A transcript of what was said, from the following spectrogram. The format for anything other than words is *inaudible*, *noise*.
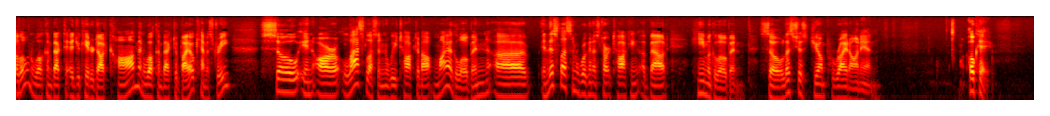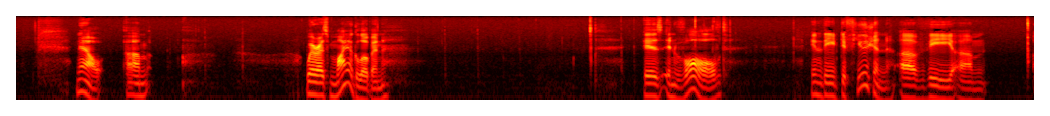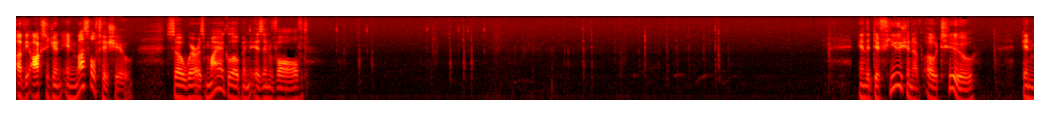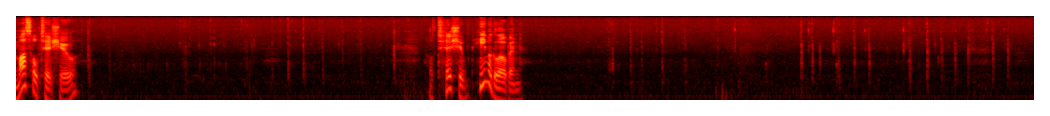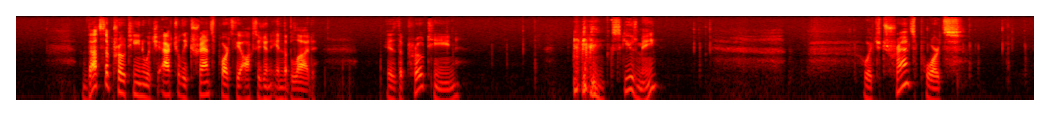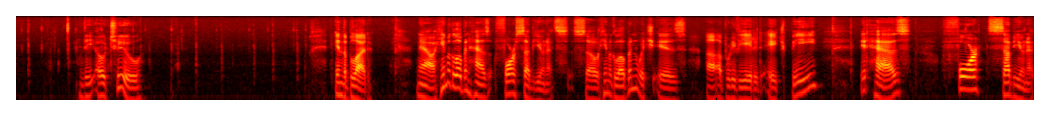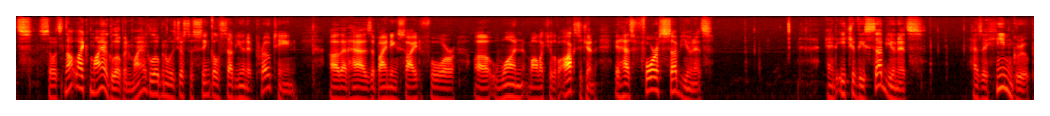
Hello and welcome back to educator.com and welcome back to biochemistry. So in our last lesson we talked about myoglobin. Uh, in this lesson we're going to start talking about hemoglobin. So let's just jump right on in. Okay. Now, um, whereas myoglobin is involved in the diffusion of the, um, of the oxygen in muscle tissue. So whereas myoglobin is involved in the diffusion of O2 in muscle tissue, well, tissue hemoglobin That's the protein which actually transports the oxygen in the blood, is the protein, *clears throat* excuse me, which transports the O2 in the blood. Now, hemoglobin has four subunits. So hemoglobin, which is uh, abbreviated HB, it has four subunits. So it's not like myoglobin. Myoglobin was just a single subunit protein uh, that has a binding site for uh, one molecule of oxygen. It has four subunits, and each of these subunits has a heme group.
